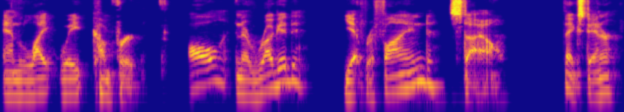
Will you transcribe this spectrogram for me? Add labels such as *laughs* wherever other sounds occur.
and lightweight comfort, all in a rugged yet refined style. Thanks, Danner.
